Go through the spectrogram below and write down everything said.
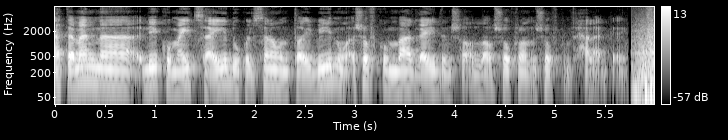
أتمنى ليكم عيد سعيد وكل سنة وأنتم طيبين وأشوفكم بعد العيد إن شاء الله. وشكرا أشوفكم في الحلقة الجاية.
